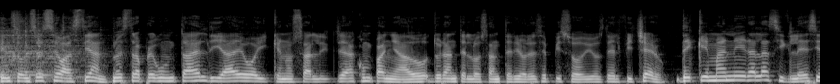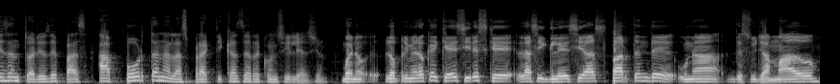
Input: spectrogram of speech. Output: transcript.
Entonces, Sebastián, nuestra pregunta del día de hoy que nos ha acompañado durante los anteriores episodios del fichero, ¿de qué manera las iglesias santuarios de paz aportan a las prácticas de reconciliación? Bueno, lo primero que hay que decir es que las iglesias parten de una de su llamado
